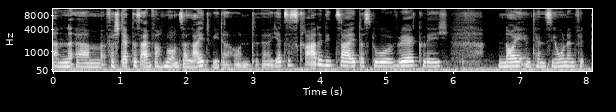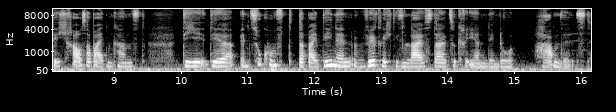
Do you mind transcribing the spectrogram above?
dann ähm, verstärkt das einfach nur unser Leid wieder. Und äh, jetzt ist gerade die Zeit, dass du wirklich neue Intentionen für dich rausarbeiten kannst, die dir in Zukunft dabei dienen, wirklich diesen Lifestyle zu kreieren, den du haben willst.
